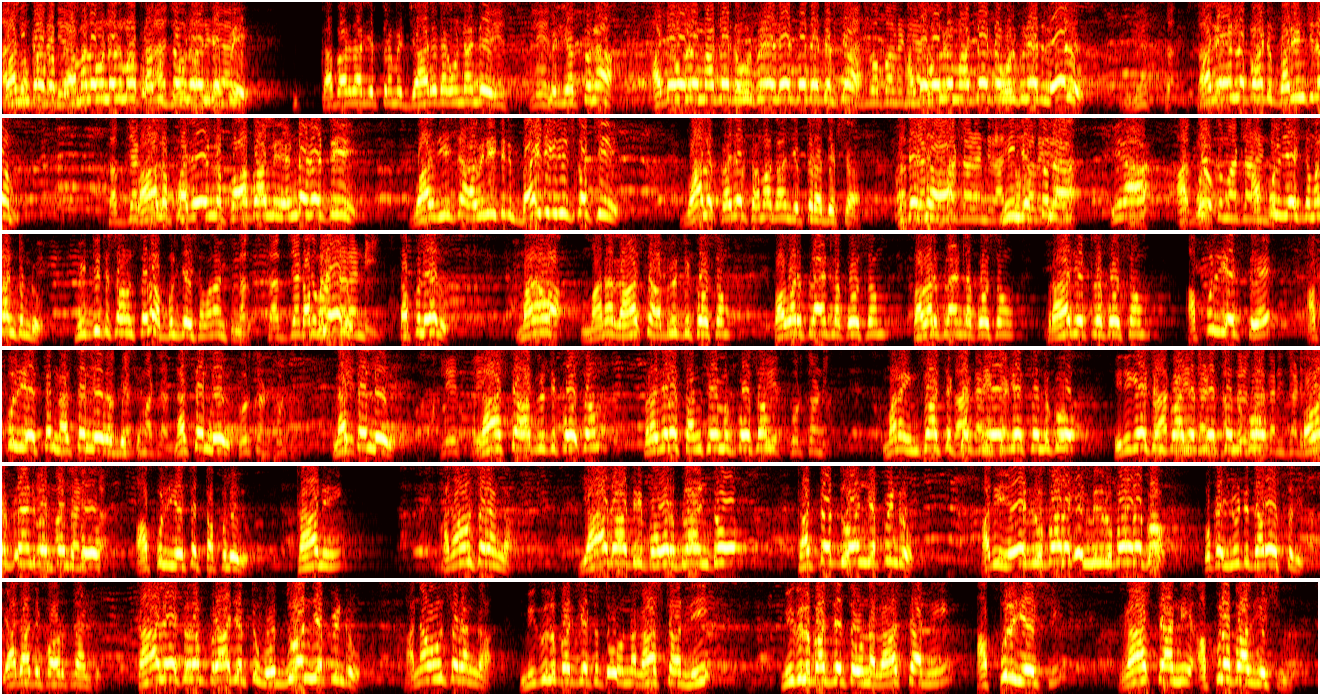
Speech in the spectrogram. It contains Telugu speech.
వాళ్ళు ఇంకా ఒక భ్రమలో ఉన్నది మా ప్రభుత్వం ఉన్నదని చెప్పి. ఖబర్దార్ చెప్తున్నా మీరు జాగ్రత్తగా ఉండండి. మీరు చెప్తున్నా. అడ్డగోలుగా మాట్లాడితే ఊరుకునేది లేదు పెద్ద అధ్యక్ష. అడ్డగోలుగా మాట్లాడితే ఊరుకునేది లేదు. పదేళ్ళ పాటు భరించడం. వాళ్ళ పదేళ్ళ పాపాలను ఎండగట్టి వాళ్ళు తీసిన అవినీతిని బయటికి తీసుకొచ్చి వాళ్ళ ప్రజలు సమాధానం చెప్తారు అధ్యక్ష. అధ్యక్ష నేను చెప్తున్నా ఈయన అప్పులు చేసినామని అంటుండు. విద్యుత్ సంస్థలు అప్పులు చేసినామని అంటుండు. తప్పు లేదు. తప్పు లేదు. మన మన రాష్ట్ర అభివృద్ధి కోసం పవర్ ప్లాంట్ల కోసం పవర్ ప్లాంట్ల కోసం ప్రాజెక్టుల కోసం అప్పులు చేస్తే అప్పులు చేస్తే నష్టం లేదు అధ్యక్ష. నష్టం లేదు. నష్టం లేదు. రాష్ట్ర అభివృద్ధి కోసం ప్రజల సంక్షేమం కోసం మన ఇన్ఫ్రాస్ట్రక్చర్ క్రియేట్. చేసేందుకు ఇరిగేషన్ ప్రాజెక్ట్ చేసేందుకు. పవర్ ప్లాంట్ పెడుతేందుకు. అప్పులు చేస్తే తప్పులేదు కానీ అనవసరంగా యాదాద్రి పవర్ ప్లాంట్ కట్టొద్దు అని చెప్పిండ్రు. అది ఏడు రూపాయలకు ఎనిమిది రూపాయలకు ఒక యూనిట్ ధర వస్తుంది Yadadri power plant. Kaleshwaram project వద్దు అని చెప్పిండ్రు. అనవసరంగా మిగులు బడ్జెట్తో ఉన్న రాష్ట్రాన్ని మిగులు బడ్జెట్తో ఉన్న రాష్ట్రాన్ని అప్పులు చేసి రాష్ట్రాన్ని అప్పుల పాలు చేసింది.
